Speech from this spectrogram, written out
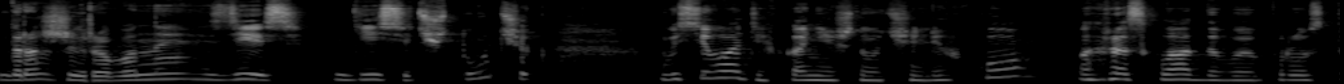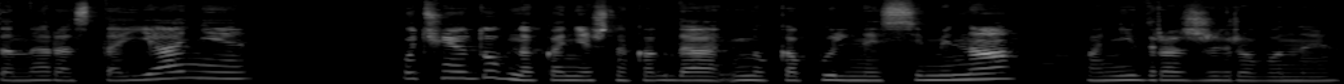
дрожжированные, здесь 10 штучек. Высевать их, конечно, очень легко, раскладываю просто на расстоянии. Очень удобно, конечно, когда мелкопыльные семена, они дрожжированные.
